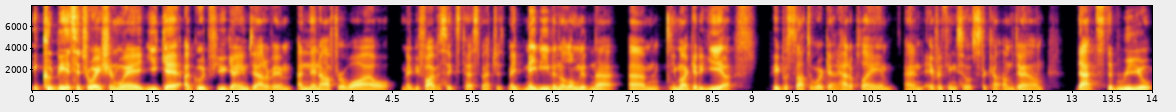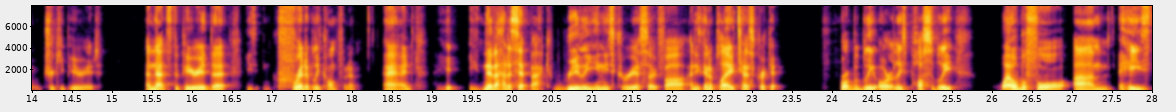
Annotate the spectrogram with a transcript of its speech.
It could be a situation where you get a good few games out of him, and then after a while, maybe five or six test matches, maybe, maybe even longer than that, um, you might get a year. People start to work out how to play him, and everything starts to calm down. That's the real tricky period. And that's the period that he's incredibly confident. And he, he's never had a setback really in his career so far. And he's going to play Test cricket probably, or at least possibly, well before um, he's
